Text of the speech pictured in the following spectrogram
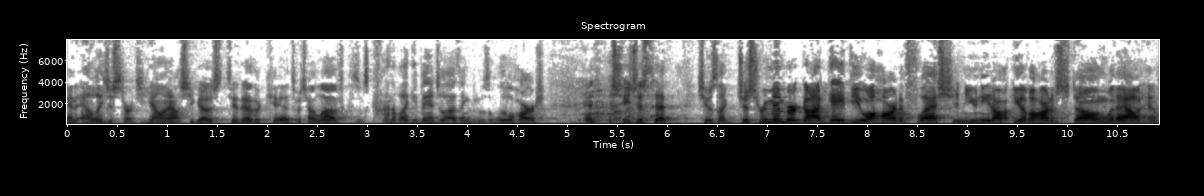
And Ellie just starts yelling out. She goes to the other kids, which I love because it was kind of like evangelizing, but it was a little harsh. And she just said, "She was like, just remember, God gave you a heart of flesh, and you need a, you have a heart of stone without Him.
